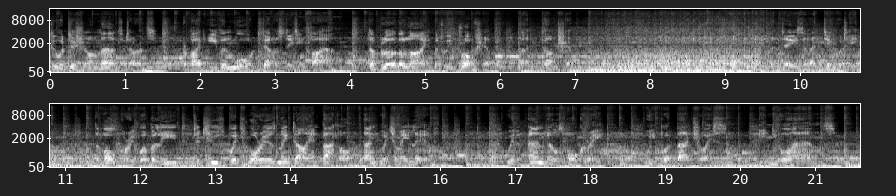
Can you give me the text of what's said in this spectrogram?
Two additional manned turrets provide even more devastating fire to blur the line between dropship and gunship. In the days of antiquity, the Valkyrie were believed to choose which warriors may die in battle and which may live. With Anvil's Valkyrie, we put that choice in hands.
